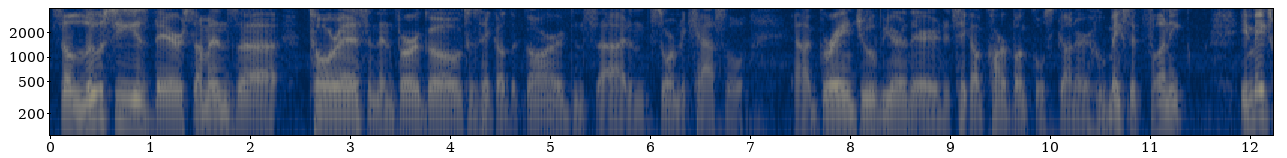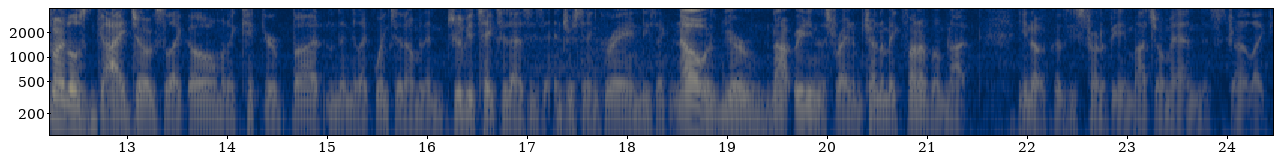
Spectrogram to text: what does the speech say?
So Lucy is there, summons uh, Taurus and then Virgo to take out the guard inside and storm the castle. Uh, Gray and Juvia are there to take out Carbuncle's gunner, who makes a funny. He makes one of those guy jokes like, "Oh, I'm gonna kick your butt," and then he like winks at him, and then Juvia takes it as he's interested in Gray, and he's like, "No, you're not reading this right. I'm trying to make fun of him, not, you know, because he's trying to be a macho man. He's trying to like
